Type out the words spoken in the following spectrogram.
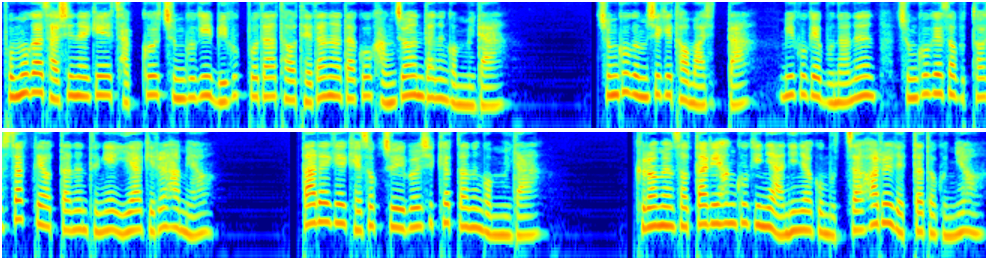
부모가 자신에게 자꾸 중국이 미국보다 더 대단하다고 강조한다는 겁니다. 중국 음식이 더 맛있다. 미국의 문화는 중국에서부터 시작되었다는 등의 이야기를 하며 딸에게 계속 주입을 시켰다는 겁니다. 그러면서 딸이 한국인이 아니냐고 묻자 화를 냈다더군요.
